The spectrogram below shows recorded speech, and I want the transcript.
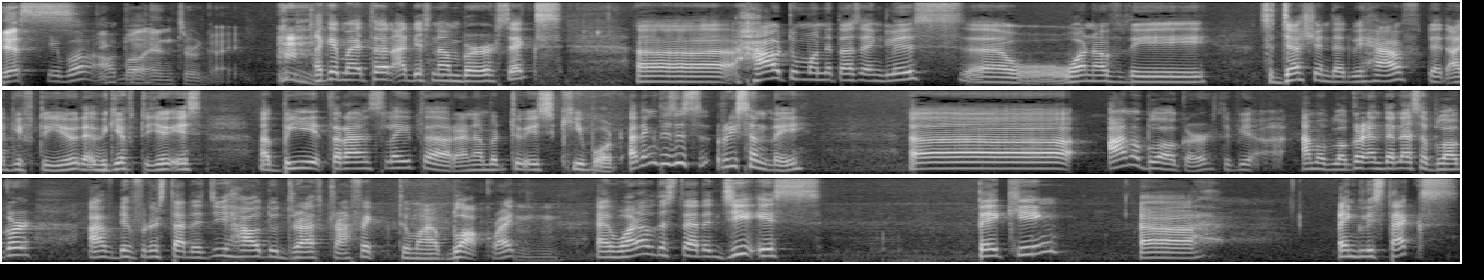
Yes, Iqbal? Iqbal Okay. and tour guide. okay, my turn. Adis number six. Uh, how to monetize English? Uh, one of the suggestion that we have that I give to you, that we give to you, is uh, be a translator, and number two is keyboard. I think this is recently. Uh, I'm a blogger. I'm a blogger, and then as a blogger, I have different strategy how to drive traffic to my blog, right? And one of the strategy is taking uh, English text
